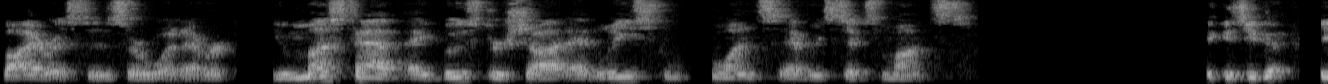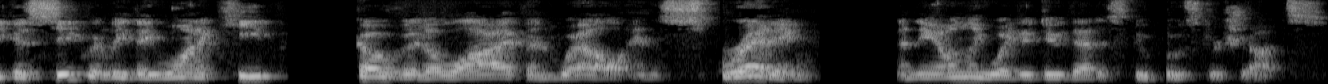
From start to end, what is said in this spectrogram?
viruses or whatever. You must have a booster shot at least once every six months because you because secretly they want to keep COVID alive and well and spreading, and the only way to do that is through booster shots.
